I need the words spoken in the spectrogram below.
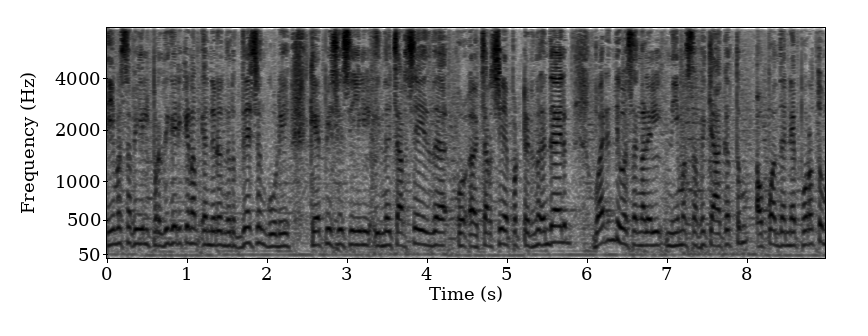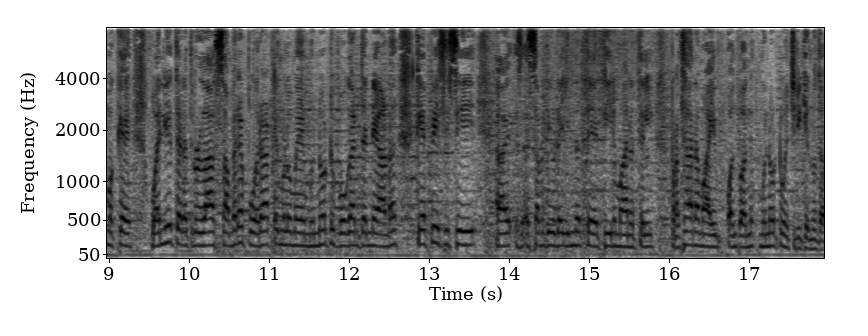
നിയമസഭയിൽ പ്രതികരിക്കണം എന്നൊരു നിർദ്ദേശം കൂടി കെ പി സി സിയിൽ ഇന്ന് ചർച്ച ചെയ്ത് ചർച്ച ചെയ്യപ്പെട്ടിരുന്നു. എന്തായാലും വരും ദിവസങ്ങളിൽ നിയമസഭയ്ക്കകത്തും ഒപ്പം തന്നെ പുറത്തും പുറത്തുമൊക്കെ വലിയ തരത്തിലുള്ള സമര പോരാട്ടങ്ങളുമായി മുന്നോട്ട് പോകാൻ തന്നെയാണ് കെ പി സി സി സമിതിയുടെ ഇന്നത്തെ തീരുമാനത്തിൽ പ്രധാനമായും മുന്നോട്ട് വച്ചിരിക്കുന്നത്.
